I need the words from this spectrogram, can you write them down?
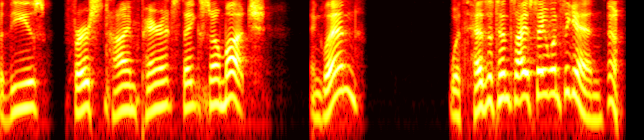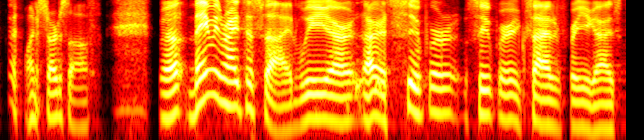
for these first time parents. Thanks so much. And Glenn, with hesitance, I say once again, why don't you start us off? Well, naming rights aside, we are are super super excited for you guys,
